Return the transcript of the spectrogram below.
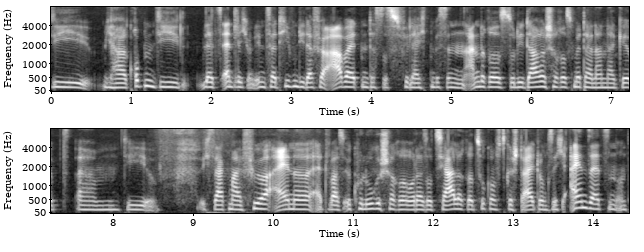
die ja, Gruppen, die letztendlich und Initiativen, die dafür arbeiten, dass es vielleicht ein bisschen ein anderes, solidarischeres Miteinander gibt, ähm, die, ich sag mal, für eine etwas ökologischere oder sozialere Zukunftsgestaltung sich einsetzen und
